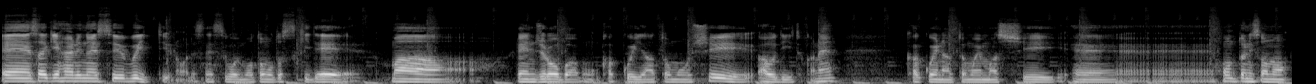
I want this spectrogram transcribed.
えー、最近流行りの SUV っていうのはですね、すごいもともと好きで、まあ、レンジローバーもかっこいいなと思うし、アウディとかね、かっこいいなと思いますし、えー、本当にその、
